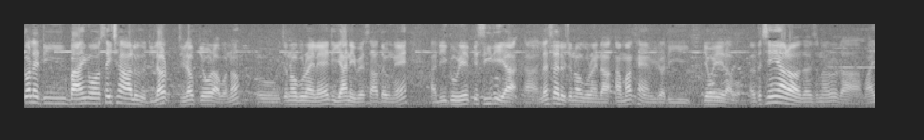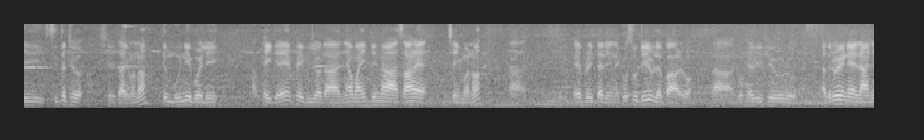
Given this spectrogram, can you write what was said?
quality ဘိုင်းကိုစိတ်ချလို့ဆိုဒီလောက်ဒီလောက်ပြောတာပေါ့နော်ဟိုကျွန်တော်ကိုယ်တိုင်လည်းဒီကနေပဲစားသုံးတယ်အာဒီကိုရဲ့ပစ္စည်းတွေကဒါလက်ဆက်လို့ကျွန်တော်ကိုယ်တိုင်ဒါအာမခံပြီးတော့ဒီပြောရတာပေါ့အဲတချင်းကတော့ဒါကျွန်တော်တို့ဒါမိုင်းစီသက်ထုတ်ရှေ့တိုင်းပေါ့နော်သူမွေးနေ့ပွဲလေး ဖိတ်တယ်ဖိတ်ပြီးတော့ဒါညပိုင်းတင်တာစားတဲ့အချိန်ပေါ့နော်အာ every that တွေနဲ့ကိုဆိုတေးတို့လည်းပါတယ်ပေါ့ဒါကို heavy fuel တို့အဲသူတို့တွေနဲ့ဒါည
